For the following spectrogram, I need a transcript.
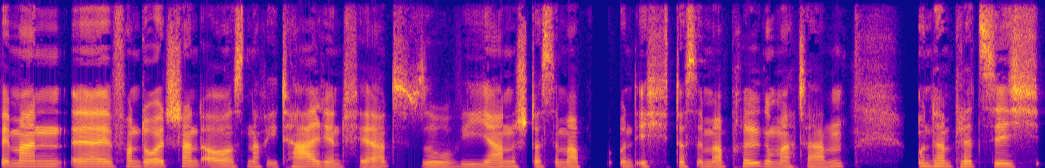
wenn man äh, von Deutschland aus nach Italien fährt, so wie Janusz das im und ich das im April gemacht haben, und dann plötzlich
